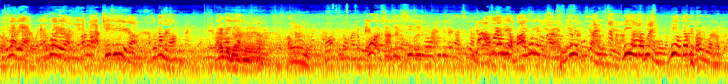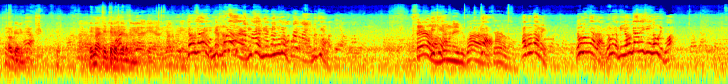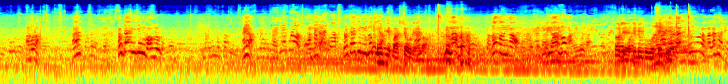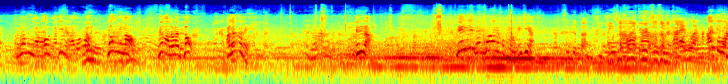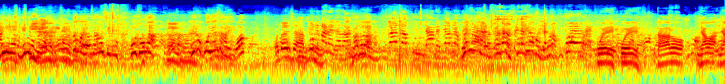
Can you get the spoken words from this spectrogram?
အခုကတည်းကအခုကတည်းကချီးချီးတွေကအခုကမနော် အဲ့ကိုပြောရမယ်လေနော်ကိုအချင်းချင်းစီစီလုံးဒီကချင်းရမှာဒီကောင်ကြီးကဘာမိုးနဲ့ကိစ္စနဲ့နင်းနဲ့ပူကြတယ်မင်းယောက်ျားပြည့်မှာမဟုတ်လားမင်းယောက်ျားပြည့်ပေါ့လို့ရမှာ။ဟုတ်တယ်။မိမချင်းဖြစ်တဲ့ပြဿနာယောက်ျားကိုမခိုးတာမင်းချင်းမင်းမင်းလေးကိုပို့မင်းချင်းဆဲတော့လုံးနေပြီကွာကြောက်ဆဲတော့ဟာပြောပြမယ်လုံးလုံးရလားလုံးလုံးမင်းယောက်ျားလေးချင်းလုံးလေကွာဟာဟုတ်လားဟမ်ယောက်ျားလေးချင်းဘာလို့လုံး 哎呀，我没来，老家就没弄 ကို 去。 ပြစ်ကွာရှုပ်တယ်တော့ 你看，弄嘛，弄嘛，你看，弄嘛。 ဟုတ်တယ်တူတူကိုကိုစိတ်တူတယ် 家里听说了，俺来看的，俺们俺们后俺弟弟俺说，弄没弄，没俺弄来没弄，俺来看的。弟弟啦，别你别拖来的不弄，没见。 စုပ်ပြတ်တတ်နေဒီနှာခေါင်းကတွေးဆက်ဆက်နေ ထားလိုက်ကွာနှာ 俺这个没弄没弄，都嘛要咱们辛苦，我说嘛，你说过年啥的我。 ဒေါက်တာဆရာပြင့်နေတယ်နိုင်ငံသားဘာလို့လဲကြောက်တော့ကူညီရမယ်တယောက်တယောက်ပြန်လာတယ်ဘာလို့စိတ်ကလေးမှလည်းပွဲပွဲတွေပွဲတွေဒါကတော့ညကည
